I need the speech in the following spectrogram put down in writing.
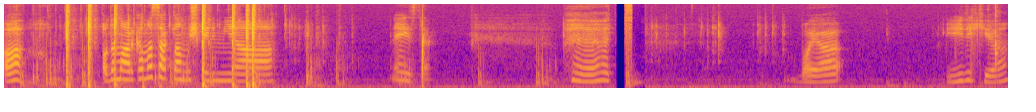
Aa. Adam arkama saklanmış benim ya. Neyse. Evet. Bayağı iyiydik ya.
